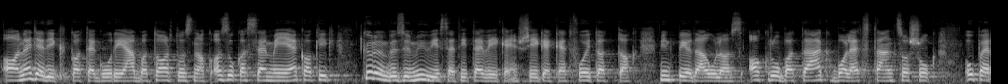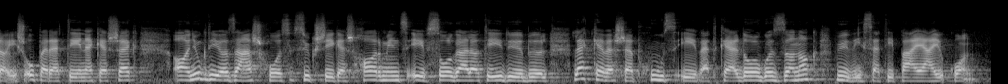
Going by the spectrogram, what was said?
A negyedik kategóriába tartoznak azok a személyek, akik különböző művészeti tevékenységeket folytattak, mint például az akrobaták, balettáncosok, opera és operetténekesek. A nyugdíjazáshoz szükséges 30 év szolgálati időből legkevesebb 20 évet kell dolgozzanak művészeti pályájukon.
